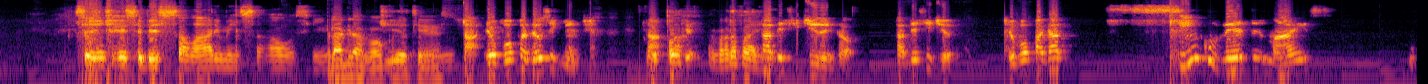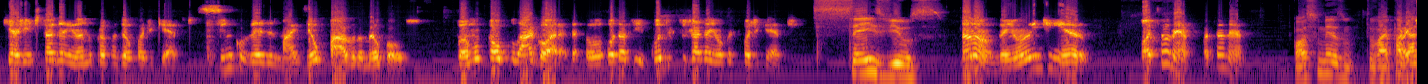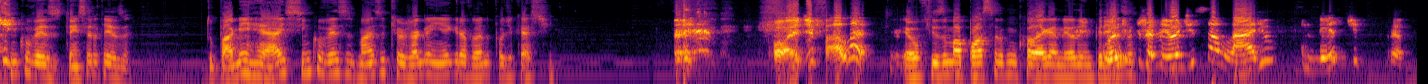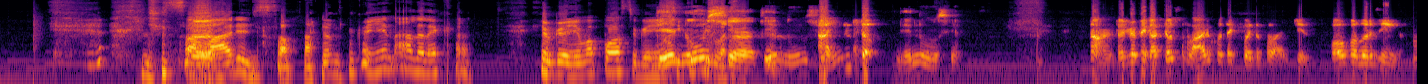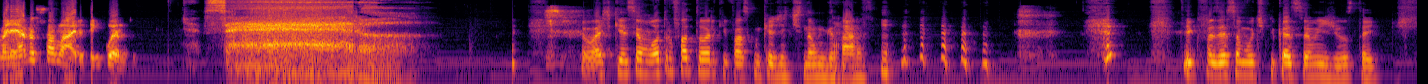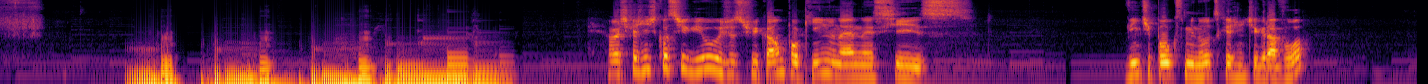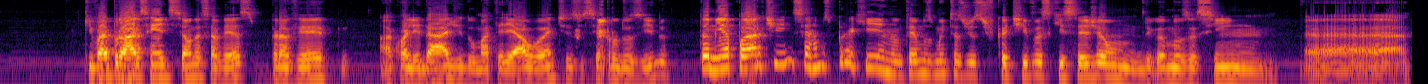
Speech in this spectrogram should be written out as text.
Se a gente recebesse salário mensal, assim. Pra gravar o podcast. Tá, eu vou fazer o seguinte. Tá, Opa, agora vai. tá decidido então. Tá decidido. Eu vou pagar cinco vezes mais o que a gente tá ganhando pra fazer o podcast. Cinco vezes mais. Eu pago do meu bolso. Vamos calcular agora. Ô, ô Davi, quanto que tu já ganhou com esse podcast? Seis views. Não, não, ganhou em dinheiro. Pode ser honesto, pode ser honesto. Posso mesmo. Tu vai pagar Pode. cinco vezes, tenho certeza. Tu paga em reais cinco vezes mais do que eu já ganhei gravando podcast. Pode, fala. Eu fiz uma aposta com um colega meu da Quanto empresa que tu já ganhou de salário neste programa? de salário. De salário eu não ganhei nada, né, cara? Eu ganhei uma aposta, eu ganhei. Denúncia, denúncia, Ah, então. denúncia. Não, então a gente vai pegar teu salário. Quanto é que foi teu salário? Diz, qual o valorzinho? Variável salário, tem quanto? Zero! Eu acho que esse é um outro fator que faz com que a gente não grave. Tem que fazer essa multiplicação injusta aí. Eu acho que a gente conseguiu justificar um pouquinho, né, nesses vinte e poucos minutos que a gente gravou. que vai pro ar sem edição dessa vez, para ver a qualidade do material antes de ser produzido. Da minha parte, encerramos por aqui. Não temos muitas justificativas que sejam, digamos assim. É...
